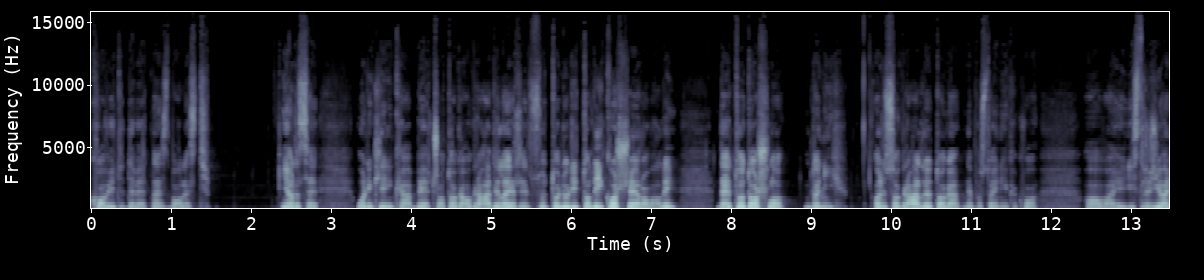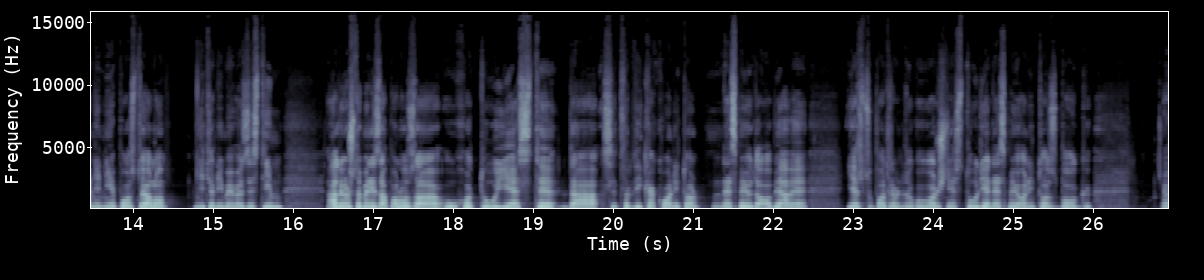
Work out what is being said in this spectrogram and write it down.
COVID-19 bolesti. I onda se Uniklinika Beč od toga ogradila, jer su to ljudi toliko šerovali da je to došlo do njih. Oni su ogradili od toga, ne postoji nikakvo ovaj istraživanje, nije postojalo, niti oni imaju veze s tim. Uh, Ali ono što meni zapalo za uho tu jeste da se tvrdi kako oni to ne smeju da objave, jer su potrebne dugogodišnje studije, ne smeju oni to zbog uh,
